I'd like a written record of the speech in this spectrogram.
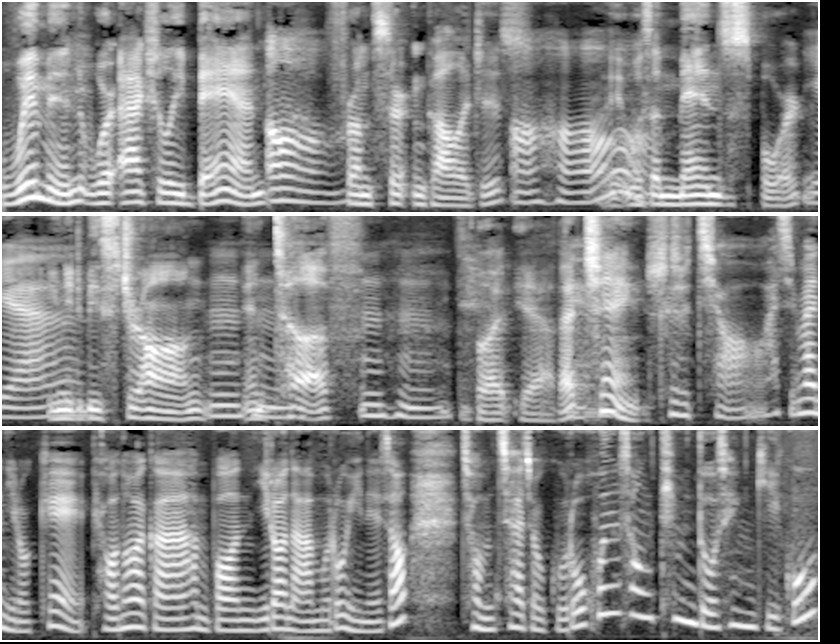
women were actually banned Oh. from certain colleges. Uh-huh. It was a men's sport. Yeah. You need to be strong and tough. But yeah, that changed. 그렇죠. 하지만 이렇게 변화가 한번 일어남으로 인해서 점차적으로 혼성 팀도 생기고,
